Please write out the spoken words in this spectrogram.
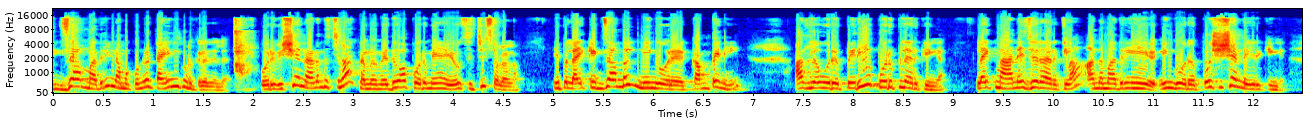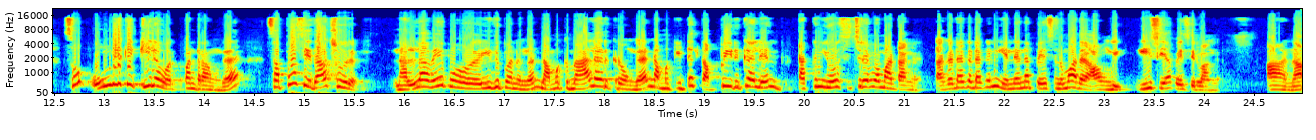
எக்ஸாம் மாதிரி நமக்கு ஒன்றும் டைம் கொடுக்கறது இல்ல ஒரு விஷயம் நடந்துச்சுன்னா நம்ம மெதுவா பொறுமையா யோசிச்சு சொல்லலாம். இப்ப லைக் எக்ஸாம்பிள் நீங்க ஒரு கம்பெனி அதுல ஒரு பெரிய பொறுப்புல இருக்கீங்க. லைக் மேனேஜரா இருக்கலாம். அந்த மாதிரி நீங்க ஒரு பொசிஷன்ல இருக்கீங்க. சோ உங்களுக்கு கீழே ஒர்க் பண்றவங்க சப்போஸ் ஏதாச்சும் ஒரு நல்லாவே இப்போ இது பண்ணுங்க. நமக்கு மேல இருக்கிறவங்க நம்ம கிட்ட தப்பு இருக்கா இல்லையான்னு டக்குன்னு யோசிச்சிடவே மாட்டாங்க. டக டக டக்குன்னு என்னென்ன பேசணுமோ அதை அவங்க ஈஸியா பேசிடுவாங்க. ஆனா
